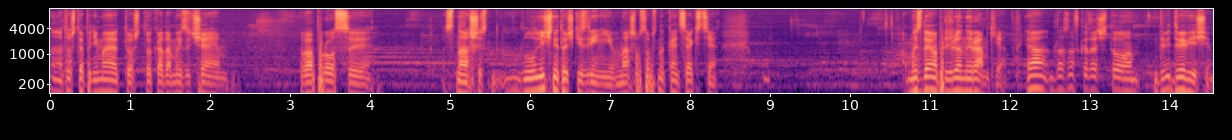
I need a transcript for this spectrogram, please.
На то, что я понимаю, то, что когда мы изучаем вопросы с нашей личной точки зрения, в нашем собственном контексте, мы задаем определенные рамки. Я должна сказать, что две, две вещи.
